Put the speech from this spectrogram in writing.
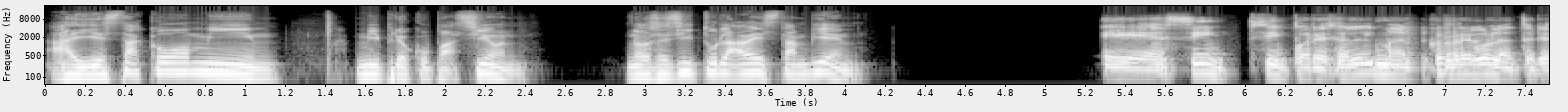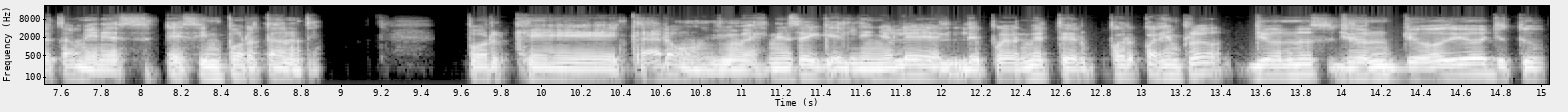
ahí está como mi, mi preocupación. No sé si tú la ves también. Eh, sí, sí, por eso el marco regulatorio también es, es importante. Porque, claro, imagínense que el niño le, le puede meter, por, por ejemplo, yo, no, yo, yo odio YouTube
